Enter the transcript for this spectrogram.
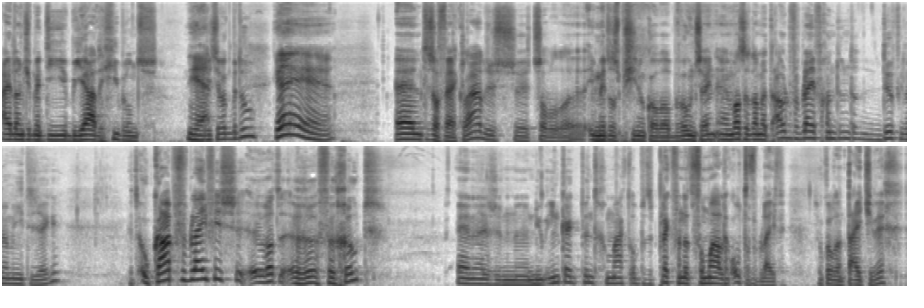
eilandje met die bejaarde gibbons. Ja. Weet je wat ik bedoel? Ja, ja, ja. En het is al ver klaar, dus eh, het zal inmiddels misschien ook al wel bewoond zijn. En wat ze dan met het oude verblijf gaan doen, dat durf ik dan niet te zeggen. Het Okapi-verblijf is wat vergroot. En er is een eh, nieuw inkijkpunt gemaakt op de plek van het voormalig Otterverblijf. Dat is ook al een tijdje weg.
